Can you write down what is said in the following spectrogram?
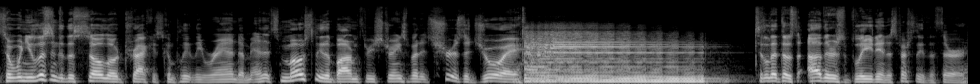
So when you listen to the solo track, it's completely random, and it's mostly the bottom three strings, but it sure is a joy to let those others bleed in, especially the third.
